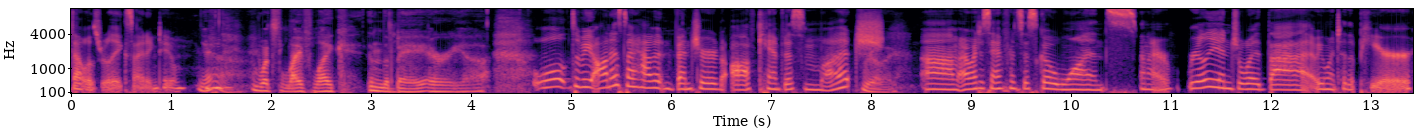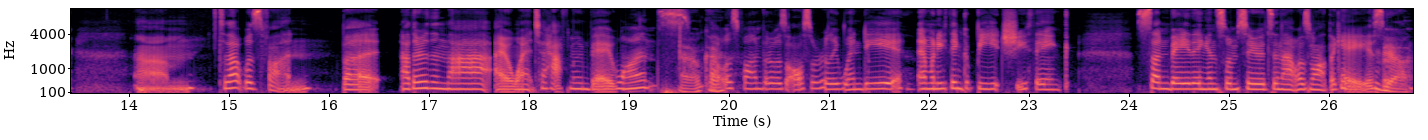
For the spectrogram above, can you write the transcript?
that was really exciting too. Yeah. What's life like in the Bay Area? Well, to be honest, I haven't ventured off campus much. Really? Um, I went to San Francisco once, and I really enjoyed that. We went to the pier, um, so that was fun. But other than that, I went to Half Moon Bay once. Oh, okay. That was fun, but it was also really windy. And when you think beach, you think sunbathing in swimsuits, and that was not the case. Yeah.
